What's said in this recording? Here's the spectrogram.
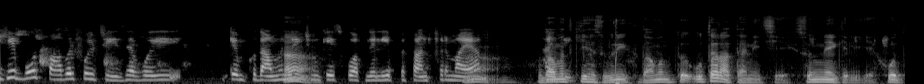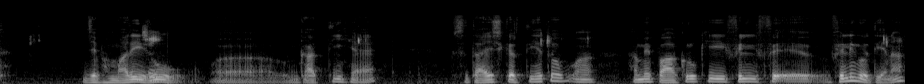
ये बहुत पावरफुल चीज़ है वही कि खुदावन ने हाँ। चूँकि इसको अपने लिए पसंद फरमाया खुदामंद हाँ की हजूरी खुदामंद तो उतर आता है नीचे सुनने के लिए खुद। जब हमारी रूह गाती है सताइश करती है तो हमें पाकरू की फिल फीलिंग होती है ना?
